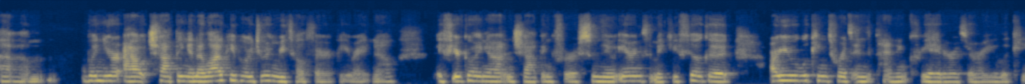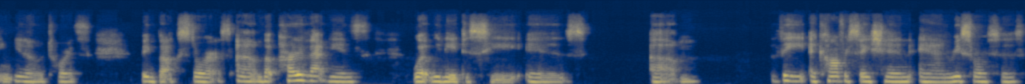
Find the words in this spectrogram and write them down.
um, when you're out shopping? And a lot of people are doing retail therapy right now. If you're going out and shopping for some new earrings that make you feel good, are you looking towards independent creators or are you looking, you know, towards big box stores. Um, but part of that means what we need to see is um, the a conversation and resources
